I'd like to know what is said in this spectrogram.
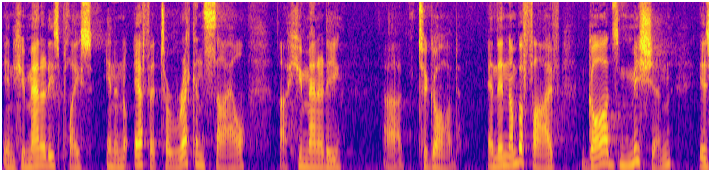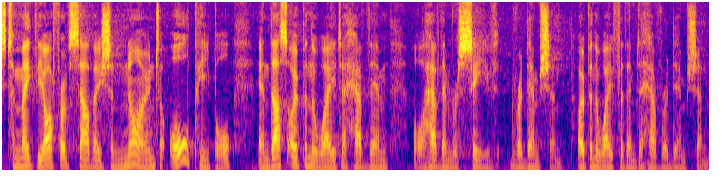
in humanity's place in an effort to reconcile uh, humanity uh, to God. And then number five, God's mission is to make the offer of salvation known to all people and thus open the way to have them or have them receive redemption, open the way for them to have redemption.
